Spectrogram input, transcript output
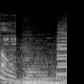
Oh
